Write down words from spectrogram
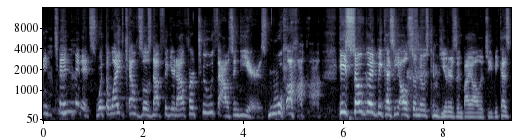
in 10 minutes what the White Council has not figured out for 2,000 years. He's so good because he also knows computers and biology because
